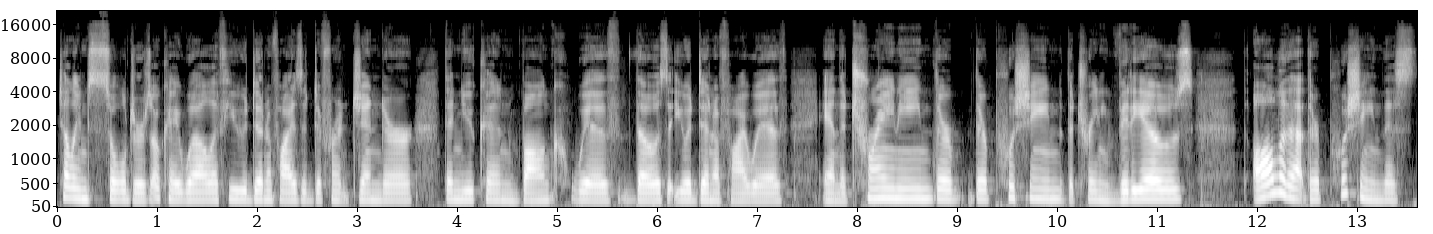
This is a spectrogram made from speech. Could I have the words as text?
telling soldiers, okay, well, if you identify as a different gender, then you can bunk with those that you identify with. And the training they're they're pushing, the training videos, all of that, they're pushing this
